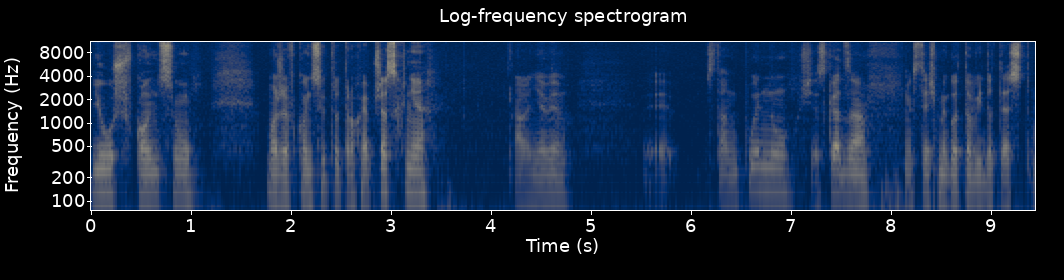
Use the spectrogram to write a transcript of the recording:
Już w końcu. Może w końcu to trochę przeschnie, ale nie wiem. Y, Stan płynu się zgadza. Jesteśmy gotowi do testu.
